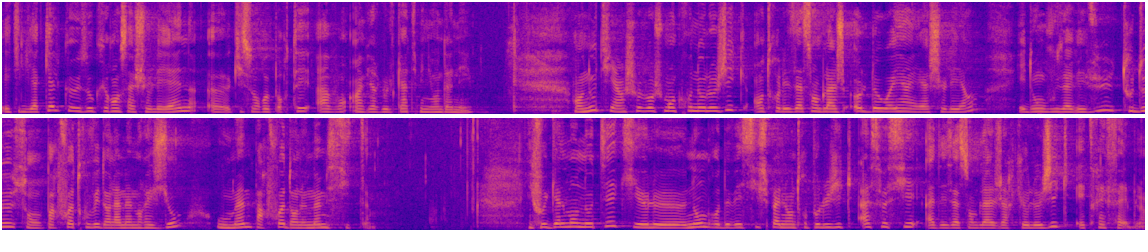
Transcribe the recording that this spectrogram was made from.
et qu'il y a quelques occurrences HLN qui sont reportées avant 1,4 million d'années. En outre, il y a un chevauchement chronologique entre les assemblages oldowayens et acheléens, et donc vous avez vu, tous deux sont parfois trouvés dans la même région ou même parfois dans le même site. Il faut également noter que le nombre de vestiges paléanthropologiques associés à des assemblages archéologiques est très faible.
